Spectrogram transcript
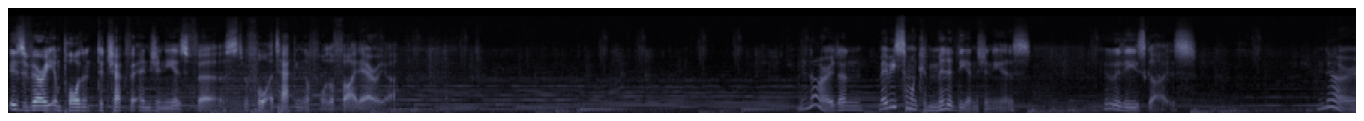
It's very important to check for engineers first before attacking a fortified area. No, then maybe someone committed the engineers. Who are these guys? No.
